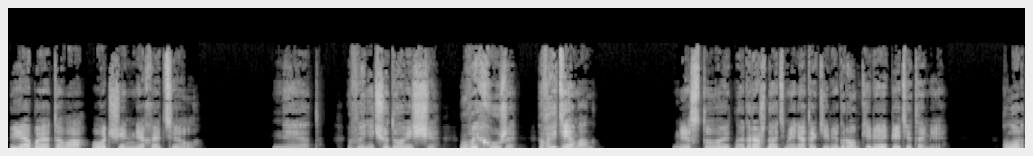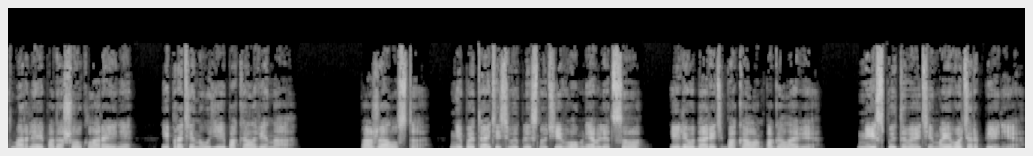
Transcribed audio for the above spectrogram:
Я бы этого очень не хотел». «Нет, вы не чудовище. Вы хуже. Вы демон!» «Не стоит награждать меня такими громкими эпитетами». Лорд Марлей подошел к Лорейне и протянул ей бокал вина. «Пожалуйста, Не пытайтесь выплеснуть его мне в лицо или ударить бокалом по голове. Не испытывайте моего терпения.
